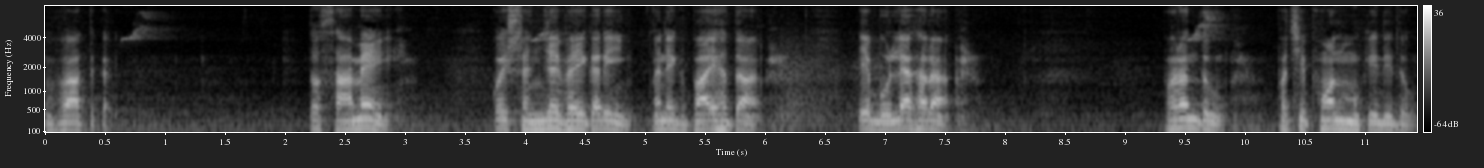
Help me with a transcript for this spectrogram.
વાત કરી. તો સામે કોઈ સંજયભાઈ કરી અને એક ભાઈ હતા, એ બોલ્યા ખરા પરંતુ પછી ફોન મૂકી દીધો.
